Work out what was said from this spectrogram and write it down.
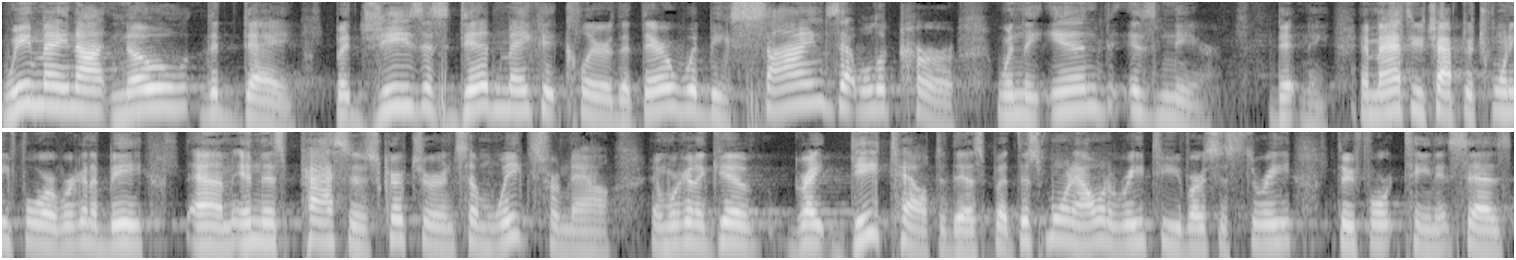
We may not know the day, but Jesus did make it clear that there would be signs that will occur when the end is near didn't he? In Matthew chapter 24, we're going to be um, in this passage of scripture in some weeks from now, and we're going to give great detail to this. But this morning, I want to read to you verses 3 through 14. It says,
